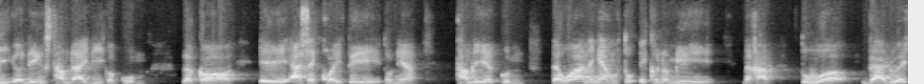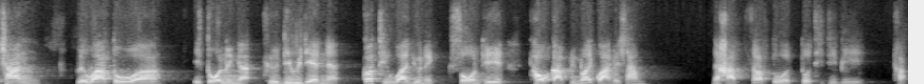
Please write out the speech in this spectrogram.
e earnings ทำได้ดีกว่ากลุ่ม แล้วก็ A asset quality ตัวเนี้ยทำได้ดีกว่ากลุ่ม แต่ว่าในแง่ของตัว economy นะครับ ตัว valuation หรือว่าตัวอีกตัวหนึ่งอะคือ dividend เนี่ยก็ถือว่าอยู่ในโซนที่เท่ากับหรือน้อยกว่าด้วยซ้ำนะครับสำหรับตัวตัว TTB ครับ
